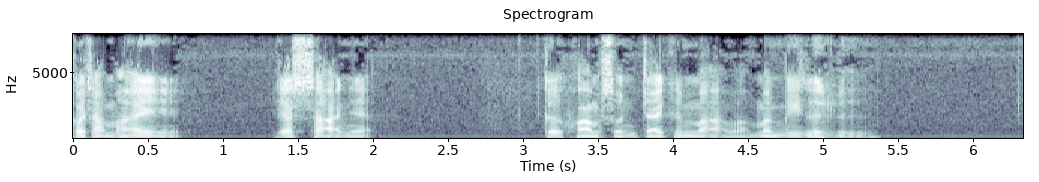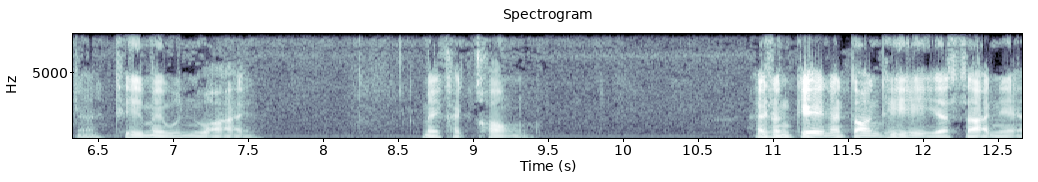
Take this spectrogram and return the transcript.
ก็ทำให้ยัสสาเนี่ย เกิดความสนใจขึ้นมาว่ามันมีด้วยหรือ นะที่ไม่วุ่นวาย ไม่ขัดข้อง ให้สังเกตนะตอนที่ยัสสาเนี่ย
